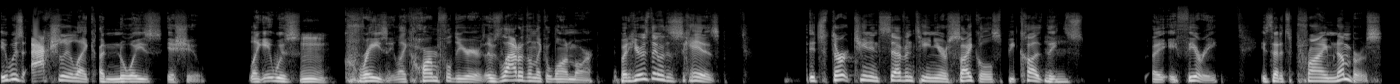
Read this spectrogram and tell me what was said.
it was actually like a noise issue. Like it was Hmm. crazy, like harmful to your ears. It was louder than like a lawnmower. But here's the thing with the cicadas: it's 13 and 17 year cycles because they Mhm. s- a, a theory is that it's prime numbers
